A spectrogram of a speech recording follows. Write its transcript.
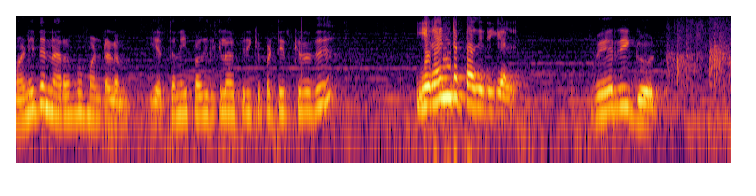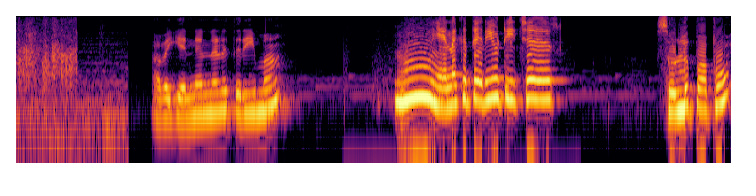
மனித நரம்பு மண்டலம் எத்தனை பகுதிகளாக பிரிக்கப்பட்டிருக்கிறது? இரண்டு பகுதிகள். வெரி குட் அவை என்னென்னன்னு தெரியுமா? ம் எனக்கு தெரியும் டீச்சர். சொல்லு பாப்போம்.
